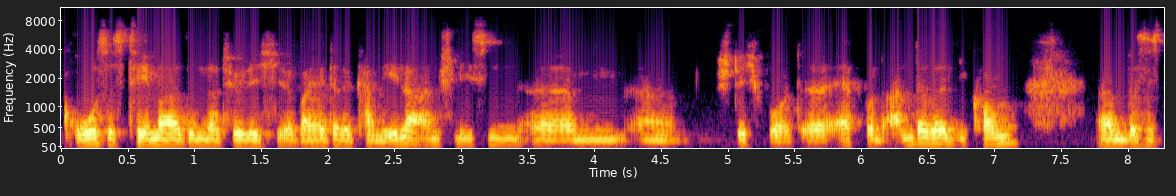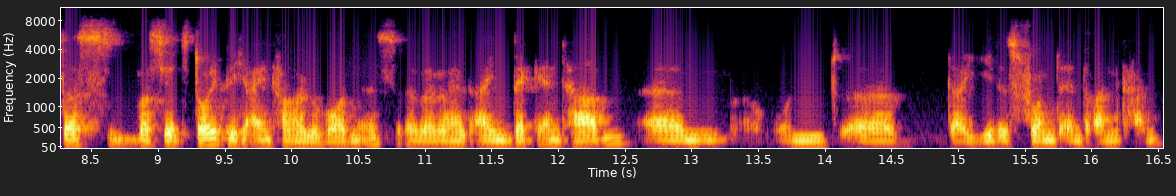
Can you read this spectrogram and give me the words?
großes Thema sind natürlich äh, weitere Kanäle anschließen, ähm, äh, Stichwort äh, App und andere, die kommen. Ähm, das ist das, was jetzt deutlich einfacher geworden ist, äh, weil wir halt ein Backend haben ähm, und äh, da jedes Frontend ran kann.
